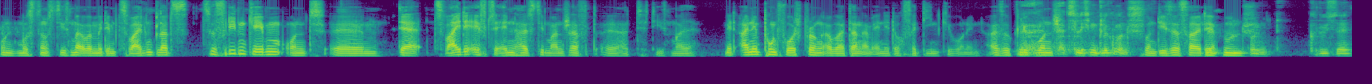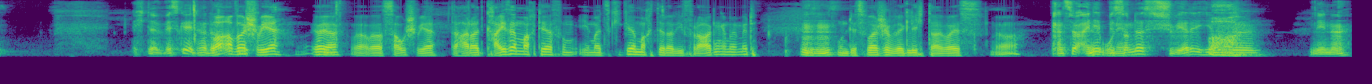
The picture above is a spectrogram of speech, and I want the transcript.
und mussten uns diesmal aber mit dem zweiten Platz zufrieden geben. Und ähm, der zweite FCN heißt die Mannschaft, äh, hat diesmal mit einem Punkt Vorsprung, aber dann am Ende doch verdient gewonnen. Also Glückwunsch Ja, herzlichen Glückwunsch. von dieser Seite. Glückwunsch. Und Grüße. Echt, der Westgate hat War aber schwer. Ja, ja, war, war sau schwer. Der Harald Kaiser macht ja vom ehemals Kicker, macht ja da die Fragen immer mit. Mhm. Und das war schon wirklich teilweise, ja. Kannst du eine Ohne. besonders schwere hier Oh. mal? Nee, ne?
